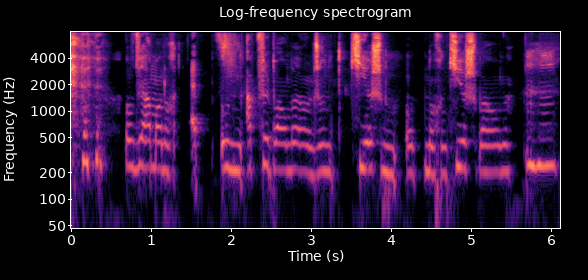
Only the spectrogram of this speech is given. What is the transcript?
Und wir haben auch noch Äp einen Apfelbaum und schon Kirschen und noch einen Kirschbaum. Mhm.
